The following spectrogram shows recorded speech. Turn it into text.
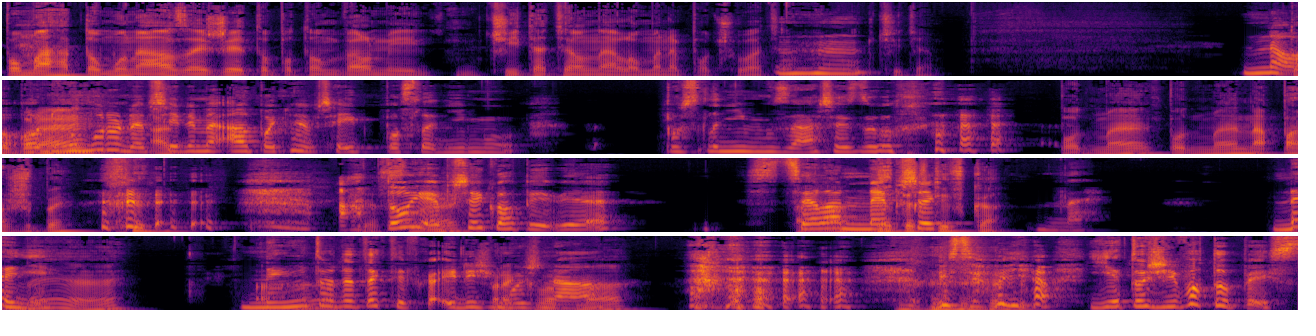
pomáhá tomu naozaj, že je to potom velmi čítatelné, lomené, počúvateľné, mm-hmm. určitě. No, Dobré. od humoru nepřejdeme, a... ale pojďme přejít k poslednímu, poslednímu zářezu. pojďme, pojďme na pažbe. a Jasné. to je překvapivě zcela nepřek... Ne. Není. Ne. Není Aha. to detektivka, i když Prekvapná. možná. je to životopis.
